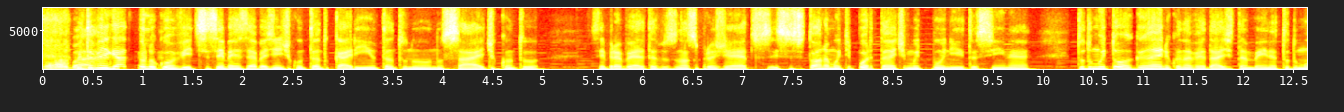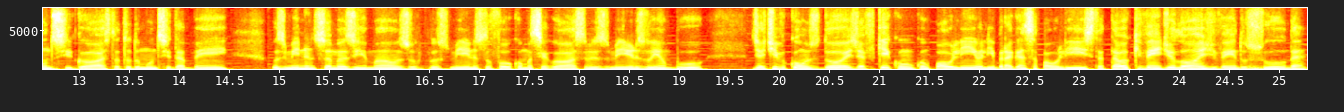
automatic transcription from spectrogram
Oba. Muito obrigado pelo convite. Você sempre recebe a gente com tanto carinho, tanto no, no site quanto sempre aberta para os nossos projetos. Isso se torna muito importante, muito bonito, assim, né? Tudo muito orgânico, na verdade, também, né? Todo mundo se gosta, todo mundo se dá bem. Os meninos são meus irmãos, os meninos do Fogo Como Você Gosta, os meninos do Iambu. Já tive com os dois, já fiquei com, com o Paulinho ali em Bragança Paulista, tal, que vem de longe, vem do sul, né?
